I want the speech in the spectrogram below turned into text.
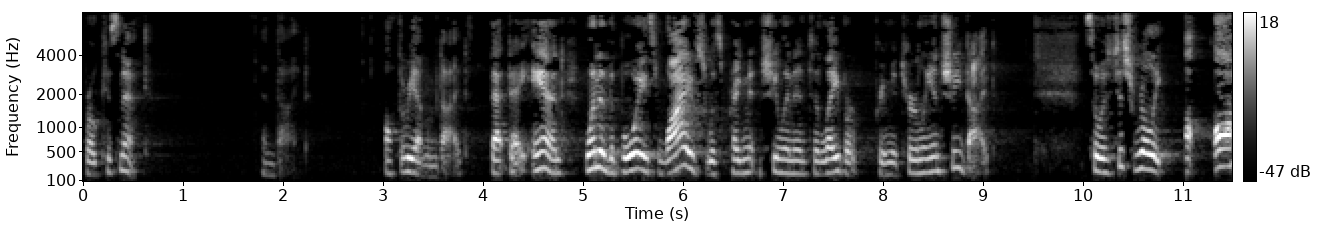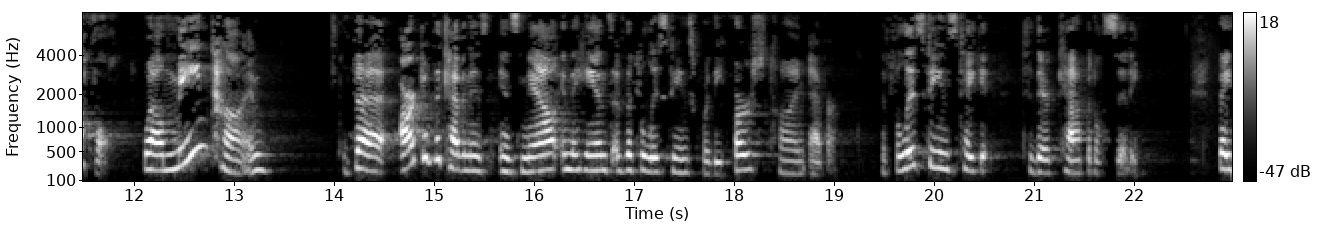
broke his neck and died. All three of them died that day. And one of the boys' wives was pregnant. She went into labor prematurely and she died. So it was just really awful. Well, meantime, the Ark of the Covenant is, now in the hands of the Philistines for the first time ever. The Philistines take it to their capital city. They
